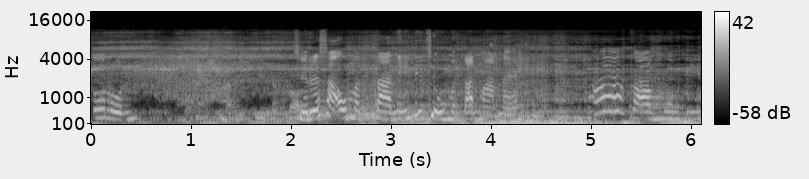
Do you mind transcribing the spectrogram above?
Turun. Jadi saumetan ini jaumetan mana? Ah kamu nih.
